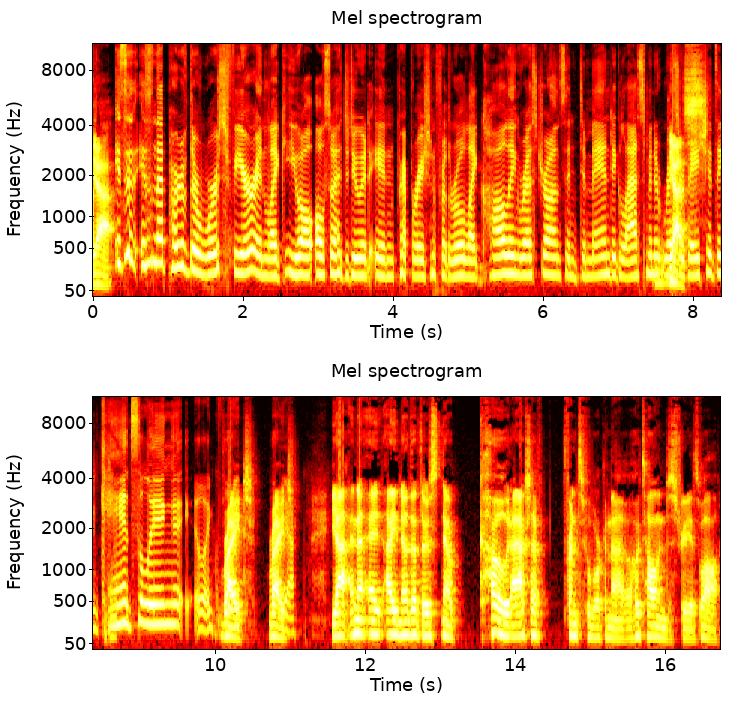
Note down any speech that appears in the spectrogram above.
Yeah. Isn't isn't that part of their worst fear? And like you all also had to do it in preparation for the role, like calling restaurants and demanding last minute Yes. reservations and canceling, like Right, right. Yeah. Yeah. and I, I know that there's now code. I actually have friends who work in the hotel industry as well,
